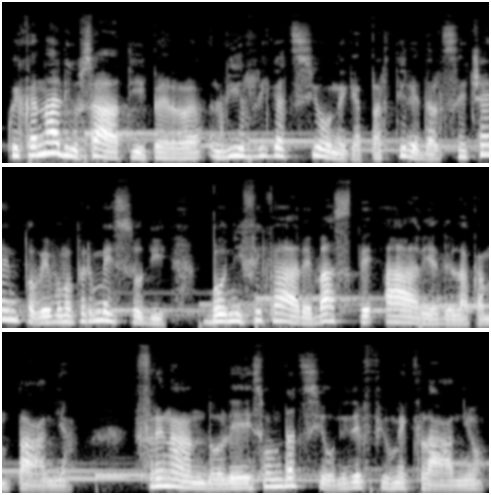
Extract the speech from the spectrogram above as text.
quei canali usati per l'irrigazione che a partire dal 600 avevano permesso di bonificare vaste aree della Campania, frenando le esondazioni del fiume Clanio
